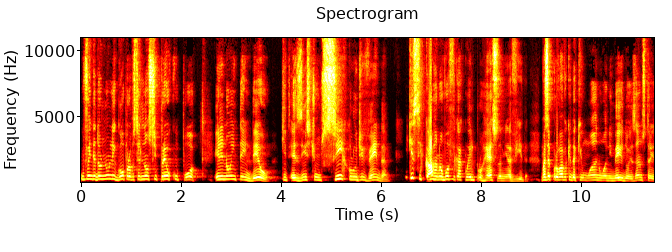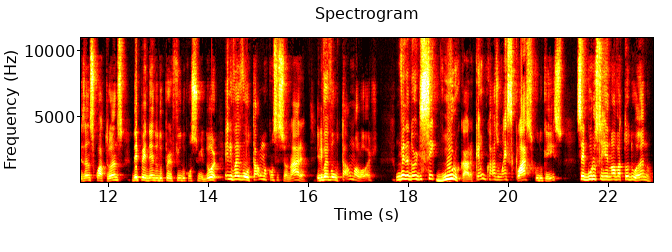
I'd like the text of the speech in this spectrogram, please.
O vendedor não ligou para você, ele não se preocupou. Ele não entendeu que existe um ciclo de venda que esse carro eu não vou ficar com ele para o resto da minha vida. Mas é provável que daqui um ano, um ano e meio, dois anos, três anos, quatro anos, dependendo do perfil do consumidor, ele vai voltar a uma concessionária, ele vai voltar a uma loja. Um vendedor de seguro, cara, quer um caso mais clássico do que isso? Seguro se renova todo ano.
